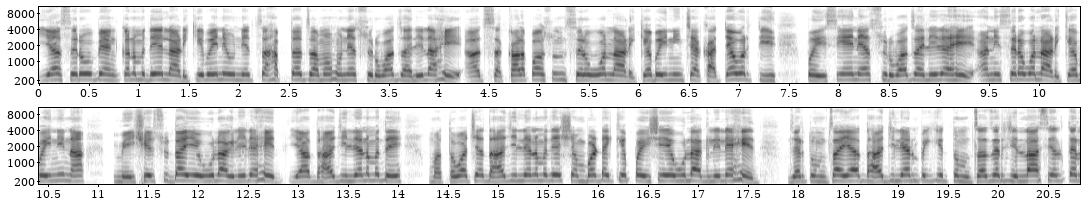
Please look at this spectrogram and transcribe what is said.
या सर्व बँकांमध्ये लाडकी बहीण योजनेचा हप्ता जमा होण्यास सुरुवात झालेला आहे. आज सकाळपासून सर्व लाडक्या बहिणींच्या खात्यावरती पैसे येण्यास सुरुवात झालेली आहे आणि सर्व लाडक्या बहिणींना मेसेजसुद्धा येऊ लागलेले आहेत. या दहा जिल्ह्यांमध्ये महत्त्वाच्या दहा जिल्ह्यांमध्ये शंभर टक्के पैसे येऊ लागलेले आहेत. जर तुमचा या दहा जिल्ह्यांपैकी तुमचा जर जिल्हा असेल तर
